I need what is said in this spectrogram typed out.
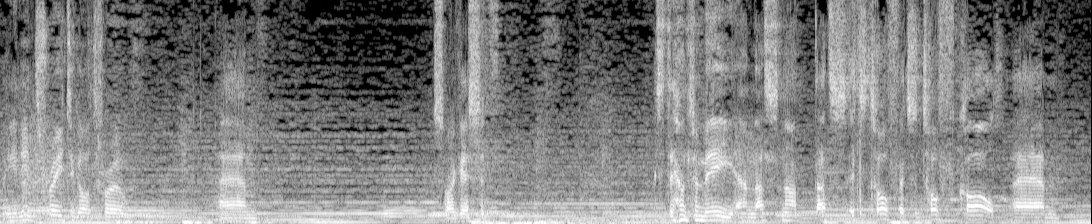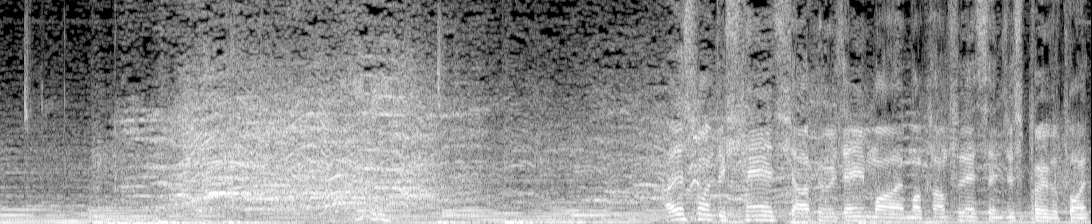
Well, you need three to go through. Um, so I guess it, it's down to me, and that's not, that's, it's tough. It's a tough call. Um, I just want this chance so I can redeem my, my confidence and just prove a point.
